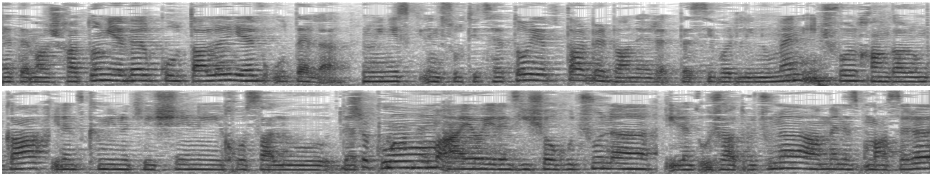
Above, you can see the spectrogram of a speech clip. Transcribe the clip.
հետ եմ աշխատում եւ էլ կուլ տալը եւ ուտելը նույնիսկ ինսուլտից հետո եւ տարբեր բաներ այդպեսի որ լինում են ինչ որ խանգարում կա իրենց communication-ի խոսալու դեպքում այո իրենց հիշողությունը իրենց ուշադրությունը ամեն այս մասերը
